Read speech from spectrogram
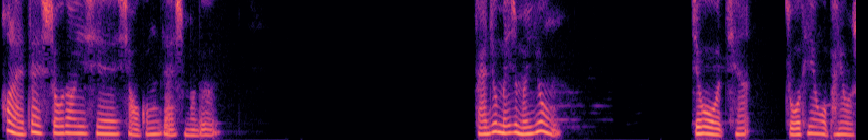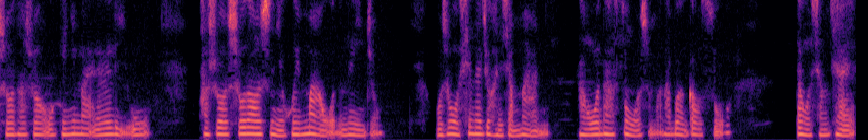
后来再收到一些小公仔什么的，反正就没什么用。结果我前昨天我朋友说，他说我给你买了个礼物。他说收到是你会骂我的那一种，我说我现在就很想骂你，然后问他送我什么，他不肯告诉我。但我想起来，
